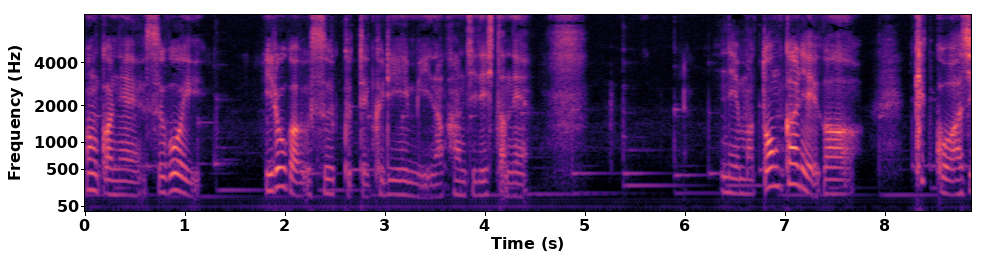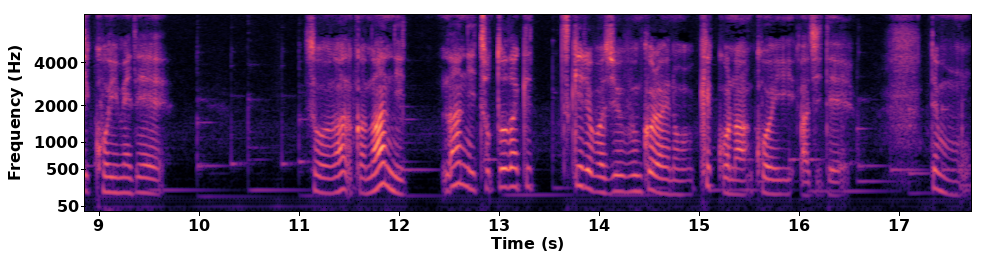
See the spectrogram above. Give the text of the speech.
なんかねすごい色が薄くてクリーミーな感じでしたね。でマトンカレーが結構味濃いめでそうなんか何に何にちょっとだけつければ十分くらいの結構な濃い味で。でも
